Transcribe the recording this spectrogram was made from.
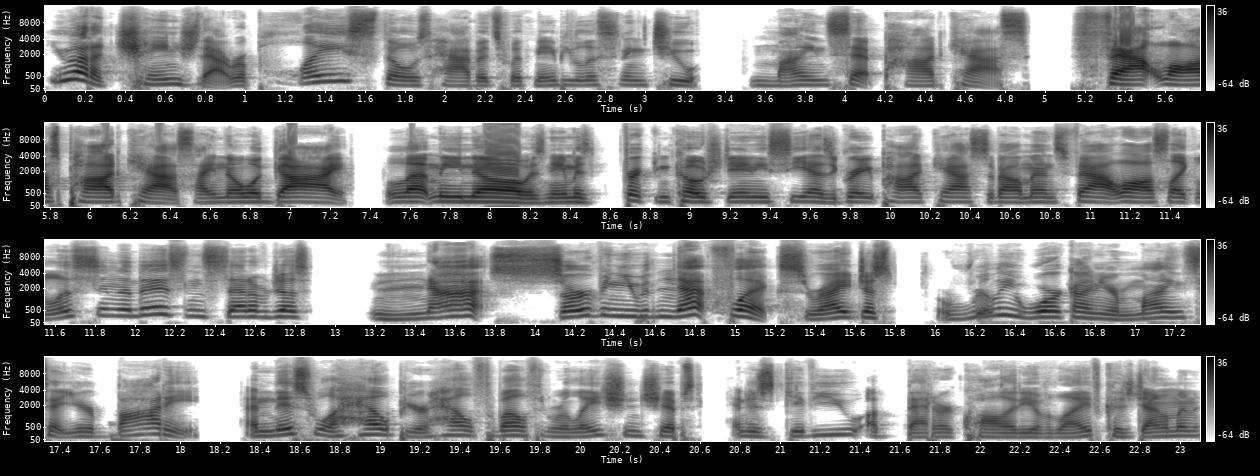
you got to change that. Replace those habits with maybe listening to mindset podcasts, fat loss podcasts. I know a guy, let me know. His name is freaking Coach Danny C. He has a great podcast about men's fat loss. Like, listen to this instead of just not serving you with Netflix, right? Just really work on your mindset, your body. And this will help your health, wealth, and relationships and just give you a better quality of life. Because, gentlemen,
